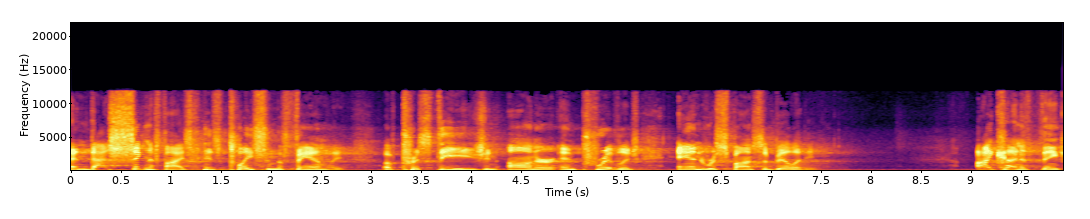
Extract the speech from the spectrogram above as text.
And that signifies his place in the family of prestige and honor and privilege and responsibility. I kind of think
